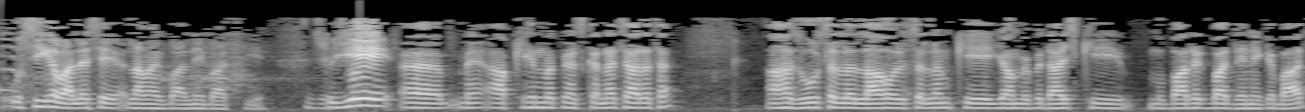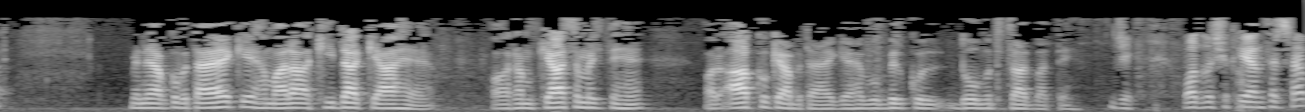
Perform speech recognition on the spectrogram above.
تو اسی حوالے سے علامہ اقبال نے بات کی ہے۔ جی۔ تو یہ میں آپ کی خدمت میں عرض کرنا چاہ رہا تھا حضور صلی اللہ علیہ وسلم کی یوم پیدائش کی مبارکباد دینے کے بعد میں نے آپ کو بتایا ہے کہ ہمارا عقیدہ کیا ہے اور ہم کیا سمجھتے ہیں اور آپ کو کیا بتایا گیا ہے، وہ بالکل دو متضاد باتیں ہیں۔ جی بہت بہت شکریہ انصر صاحب۔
